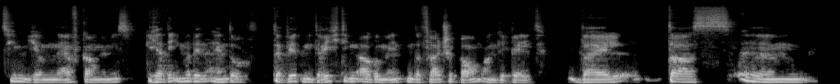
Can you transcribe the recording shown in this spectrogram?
ziemlich am Nerv gegangen ist. Ich hatte immer den Eindruck, da wird mit richtigen Argumenten der falsche Baum angebellt, weil das ähm,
